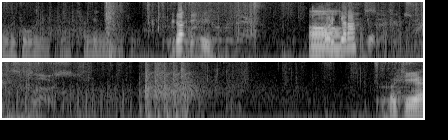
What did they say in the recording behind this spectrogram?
오른쪽으로 이렇게 창기님 쪽. 미라지. 어. 머리 깨놨어. 여기 뒤에.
